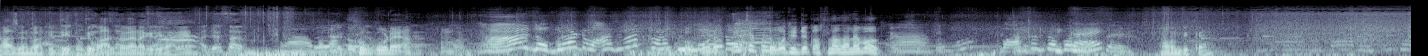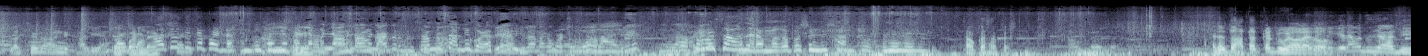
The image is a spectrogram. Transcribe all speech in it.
वास घेऊन बघा किती किती वास बघा ना किती भारी आहे. अजय सर. वा बघा. खूप गोड आहे हा. हा खूप गोड आहे. तो तिथे कसला झालाय बघ. हा. तो पडलाय. तो तो थांब काय तू? जरा मगापासून मी शांत होते. सावकाश सावकाश. अच्छा तू हातात काढ पिवळावाला आहे मी गेल्या मग तुझ्या आधी.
